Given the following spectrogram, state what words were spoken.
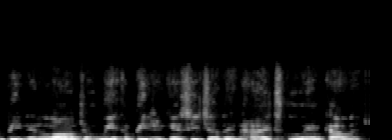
competing in the long jump. We had competed against each other in high school and college.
